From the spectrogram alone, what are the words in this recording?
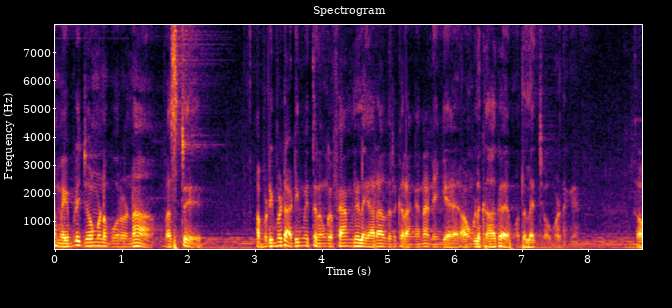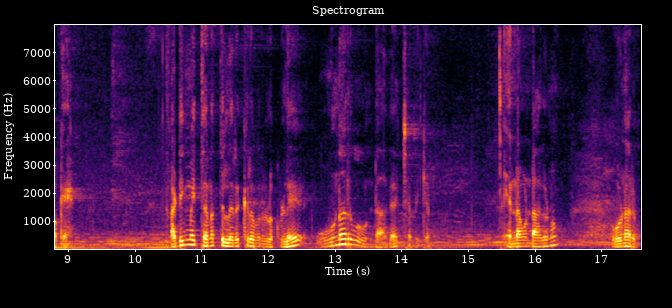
நம்ம எப்படி ஜோம் பண்ண போகிறோன்னா ஃபஸ்ட்டு அப்படிப்பட்ட அடிமைத்தனம் உங்கள் ஃபேமிலியில் யாராவது இருக்கிறாங்கன்னா நீங்கள் அவங்களுக்காக முதல்ல ஜோம் பண்ணுங்கள் ஓகே அடிமைத்தனத்தில் இருக்கிறவர்களுக்குள்ளே உணர்வு உண்டாக ஜபிக்கணும். என்ன உண்டாகணும்? உணர்வு.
